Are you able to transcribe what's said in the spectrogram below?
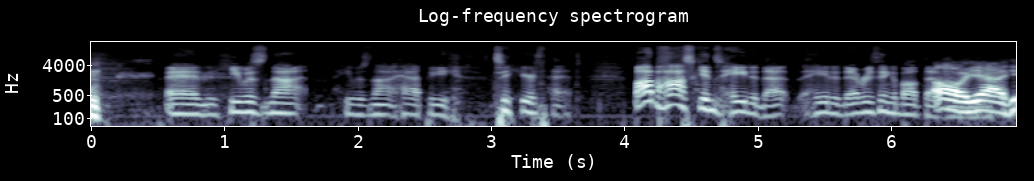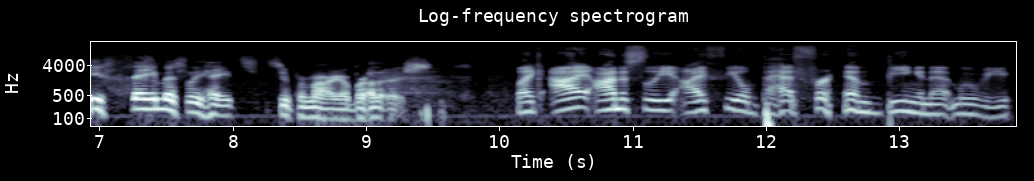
and he was not he was not happy to hear that. Bob Hoskins hated that, hated everything about that. Oh movie. yeah, he famously hates Super Mario Brothers. Like I honestly, I feel bad for him being in that movie.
